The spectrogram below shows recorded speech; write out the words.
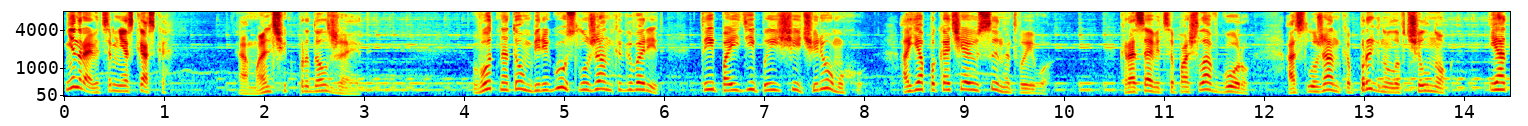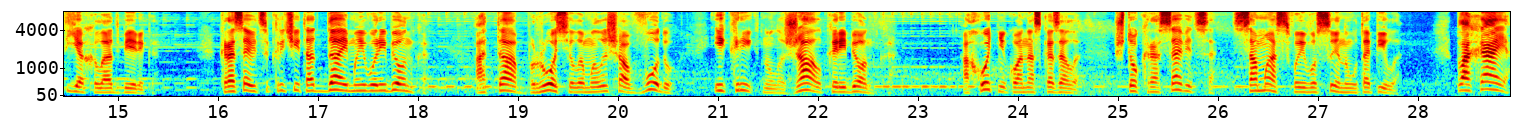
Не нравится мне сказка. А мальчик продолжает. Вот на том берегу служанка говорит, ты пойди поищи черемуху, а я покачаю сына твоего. Красавица пошла в гору, а служанка прыгнула в челнок и отъехала от берега. Красавица кричит «Отдай моего ребенка!» А та бросила малыша в воду и крикнула «Жалко ребенка!». Охотнику она сказала, что красавица сама своего сына утопила. «Плохая,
